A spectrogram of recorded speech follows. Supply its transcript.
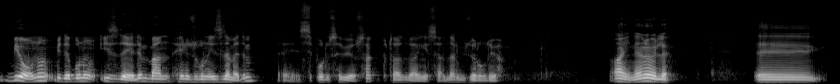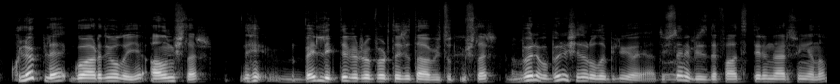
bir onu bir de bunu izleyelim. Ben henüz bunu izlemedim. E, sporu seviyorsak bu tarz belgeseller güzel oluyor. Aynen öyle. E, kulüple Guardiola'yı almışlar. Birlikte bir röportajı tabi tutmuşlar. Böyle böyle şeyler olabiliyor ya. Düşünsene bizde Fatih Terim ve Ersun Yanal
